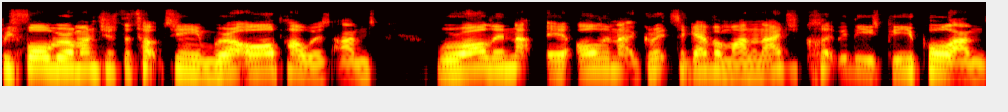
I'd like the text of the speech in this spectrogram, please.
before we were Manchester top team, we were at all powers and we are all in that eh, all in that grit together, man. And I just clicked with these people and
